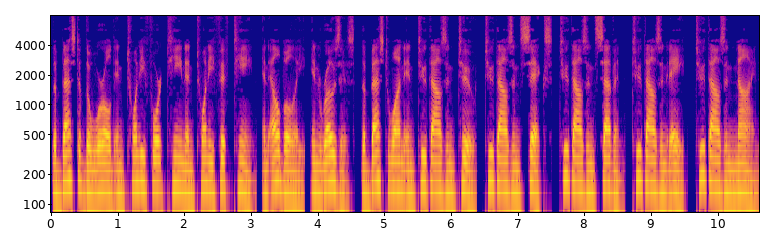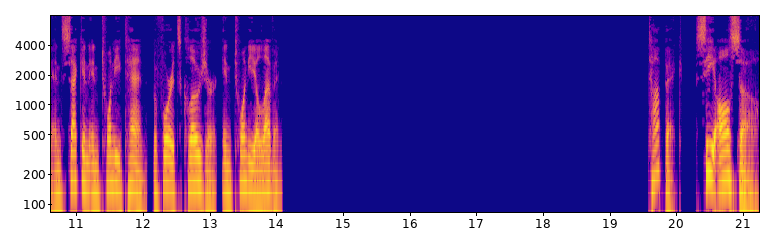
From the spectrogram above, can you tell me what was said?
the best of the world in 2014 and 2015, and El Bulli, in Roses, the best one in 2002, 2006, 2007, 2008, 2009 and second in 2010, before its closure, in 2011. See also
